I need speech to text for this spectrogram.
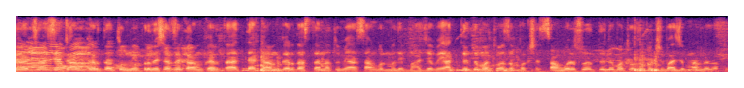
राज्याचं काम करता तुम्ही प्रदेशाचं काम करता. त्या काम करत असताना तुम्ही आज सांगोलमध्ये भाजप हे अत्यंत महत्त्वाचा पक्ष आहे. सांगोल सुद्धा अत्यंत महत्त्वाचा पक्ष भाजप मानला जातो.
